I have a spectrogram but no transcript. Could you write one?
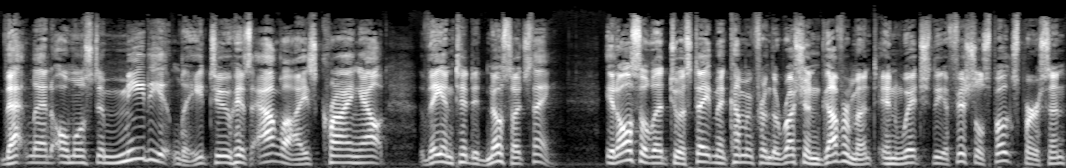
That led almost immediately to his allies crying out they intended no such thing. It also led to a statement coming from the Russian government in which the official spokesperson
